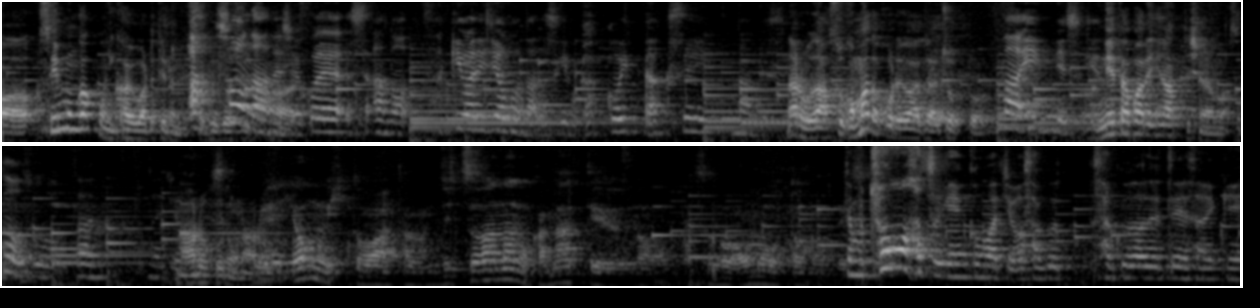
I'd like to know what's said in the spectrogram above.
は専門学校に通われてるんでしたあそうなんですよ、これあの先割り情報なんですけど学校い学生なんですなるほど。あそうか。まだこれはじゃあちょっと。まあいいんですけど。ネタバレになってしまいますね。そうそう。大大丈夫なるほどなるこれ読む人は多分実話なのかなっていうのをすごい思うと思うんですでも超発言小町を探探られて最近。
